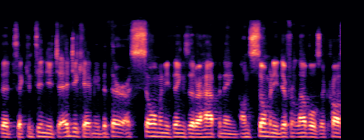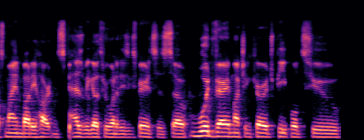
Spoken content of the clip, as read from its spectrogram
that uh, continue to educate me. But there are so many things that are happening on so many different levels across mind, body, heart, and as we go through one of these experiences. So, would very much encourage people to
